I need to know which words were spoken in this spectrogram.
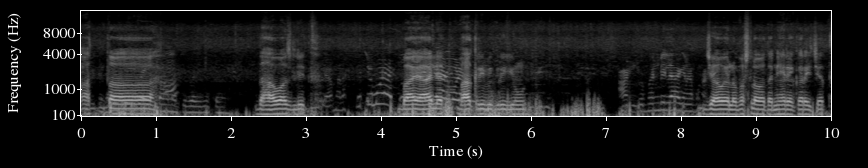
आत्ता दहा वाजलेत. बाया आल्यात भाकरी बिकरी घेऊन. जेवायला बसला होता नेहऱ्या करायच्यात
